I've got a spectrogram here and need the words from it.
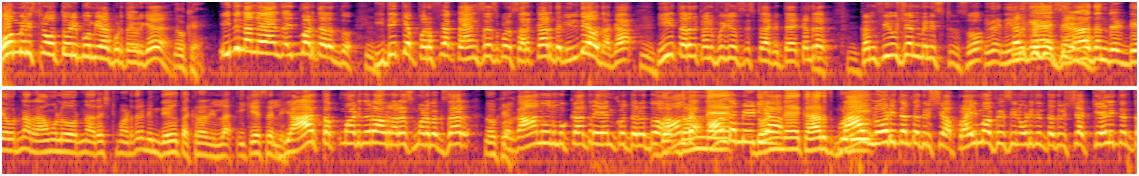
ಹೋಮ್ ಮಿನಿಸ್ಟರ್ ಒತ್ತುವರಿ ಭೂಮಿ ಆಗ್ಬಿಡ್ತಾ ಇವರಿಗೆ. ಓಕೆ ಇದು ನಾನು ಇದು ಮಾಡ್ತಾ ಇರೋದು. ಇದಕ್ಕೆ ಪರ್ಫೆಕ್ಟ್ ಆನ್ಸರ್ಸ್ಗಳು ಸರ್ಕಾರದಲ್ಲಿ ಇಲ್ಲದೆ ಹೋದಾಗ ಈ ತರದ ಕನ್ಫ್ಯೂಷನ್ ಸಿಸ್ಟ್ ಆಗುತ್ತೆ. ಯಾಕಂದ್ರೆ ಕನ್ಫ್ಯೂಷನ್ ಮಿನಿಸ್ಟರ್ಸ್ ನಿಮಗೆ ಜನಾರ್ದನ್ ರೆಡ್ಡಿ ಅವ್ರನ್ನ ರಾಮುಲು ಅವ್ರನ್ನ ಅರೆಸ್ಟ್ ಮಾಡಿದ್ರೆ ನಿಮ್ದು ಏನು ತಕರಾರು ಇಲ್ಲ ಈ ಕೇಸಲ್ಲಿ. ಯಾರು ತಪ್ಪು ಮಾಡಿದಾರೋ ಅವ್ರನ್ನ ಅರೆಸ್ಟ್ ಮಾಡ್ಬೇಕು ಸರ್. ಕಾನೂನು ಮುಖಾಂತರ ಏನ್ ಕೊಟ್ಟಿರೋದು ದೊಣ್ಣೆ, ನಾವು ನೋಡಿದಂತ ದೃಶ್ಯ ಪ್ರೈಮ್ ಆಫೀಸ್ ನೋಡಿದಂತ ದೃಶ್ಯ ಕೇಳಿದಂತ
